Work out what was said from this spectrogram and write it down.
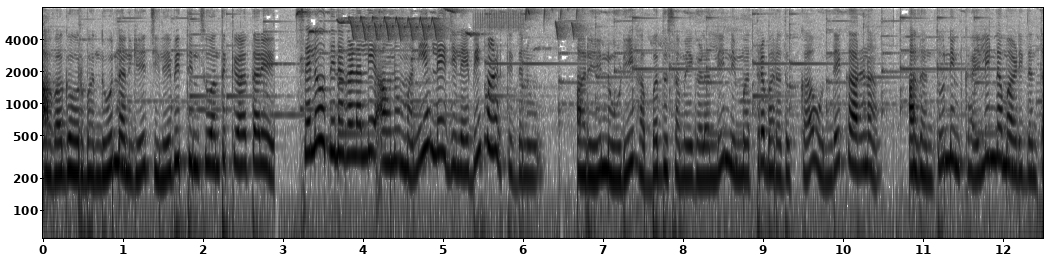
ಅವಾಗ ಅವ್ರು ಬಂದು ನನಗೆ ಜಿಲೇಬಿ ತಿನ್ಸು ಅಂತ ಕೇಳ್ತಾರೆ. ಕೆಲವು ದಿನಗಳಲ್ಲಿ ಅವನು ಮನೆಯಲ್ಲೇ ಜಿಲೇಬಿ ಮಾಡ್ತಿದ್ದನು. ಅರೆ ನೋಡಿ ಹಬ್ಬದ ಸಮಯಗಳಲ್ಲಿ ನಿಮ್ಮ ಹತ್ರ ಬರೋದಕ್ಕ ಒಂದೇ ಕಾರಣ. ಅದಂತೂ ನಿಮ್ ಕೈಲಿಂದ ಮಾಡಿದಂತ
